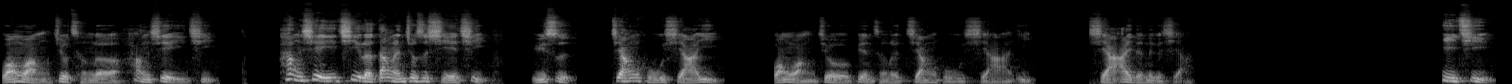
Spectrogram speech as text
往往就成了沆瀣一气。沆瀣一气了，当然就是邪气。于是江湖侠义，往往就变成了江湖侠义，狭隘的那个狭。义气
